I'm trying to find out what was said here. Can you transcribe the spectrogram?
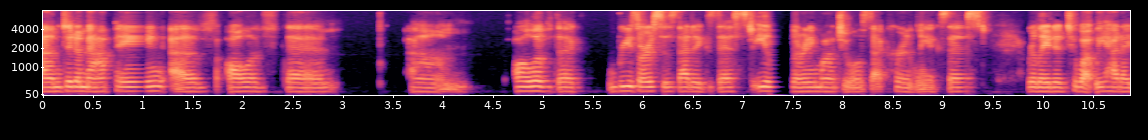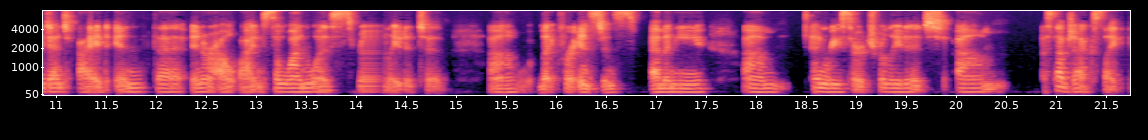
um, did a mapping of all of the um, all of the resources that exist, e-learning modules that currently exist related to what we had identified in the in our outline. So one was related to, um, like for instance, M&E um, and research related um, subjects like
